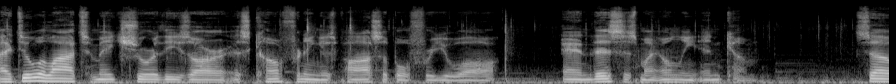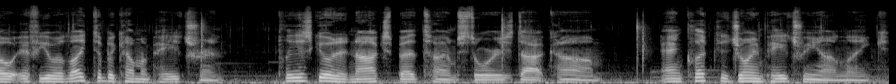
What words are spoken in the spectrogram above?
I do a lot to make sure these are as comforting as possible for you all, and this is my only income. So, if you would like to become a patron, please go to knoxbedtimestories.com and click the join Patreon link,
